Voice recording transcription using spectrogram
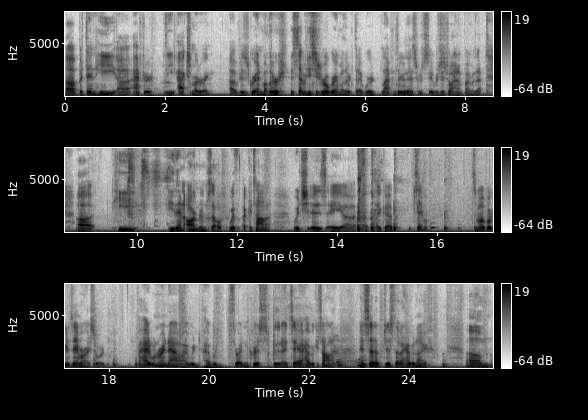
Uh, but then he, uh, after the axe murdering of his grandmother, his 76 year old grandmother, that we're laughing through this, which which is fine. I'm fine with that. Uh, he he then armed himself with a katana, which is a uh, like a samurai. It's a motherfucking samurai sword. If I had one right now, I would I would threaten Chris with it. I'd say I have a katana instead of just that I have a knife. Um,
